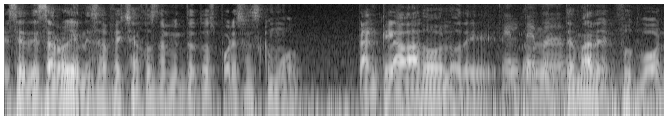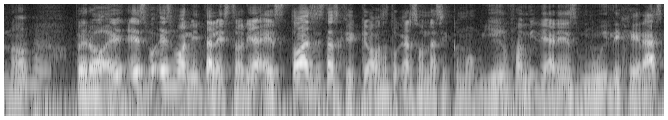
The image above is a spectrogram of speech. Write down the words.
se desarrolla en esa fecha justamente, entonces por eso es como tan clavado lo de El lo tema. del tema del fútbol, ¿no? Pero e- es, es bonita la historia, es todas estas que, que vamos a tocar son así como bien familiares, muy ligeras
